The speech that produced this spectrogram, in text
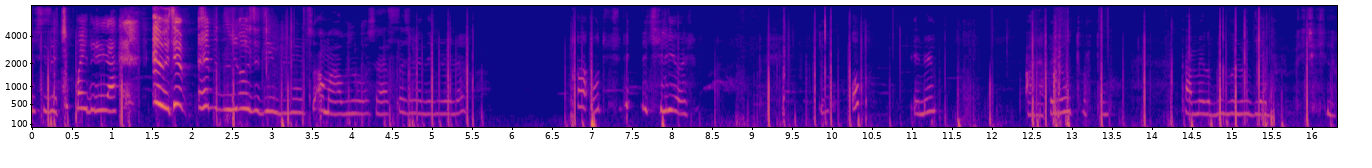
bugün size çıkmayı deneyeceğim. Evet hep, hepinizi özlediğim bir videosu ama abone olursanız saçma böyle. Aa o sürekli geliyor. Hop benim arabaya oturdum. Tamam ya da bu bölüm diğer bölümde çekelim.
